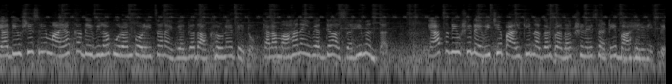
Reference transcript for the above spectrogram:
या दिवशी श्री मायाक्का देवीला पुरणपोळीचा नैवेद्य दाखवण्यात येतो. त्याला महानैवेद्य असंही म्हणतात. याच दिवशी देवीची पालखी नगर प्रदक्षिणेसाठी बाहेर निघते.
